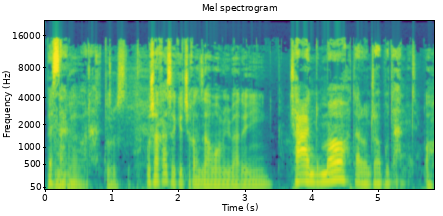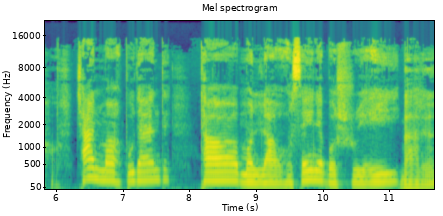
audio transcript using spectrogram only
به سر بله. می‌برند درسته مشخصه که چقدر زمان می‌بره این چند ماه در اونجا بودند آها چند ماه بودند تا ملا حسین بشرویی بله.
